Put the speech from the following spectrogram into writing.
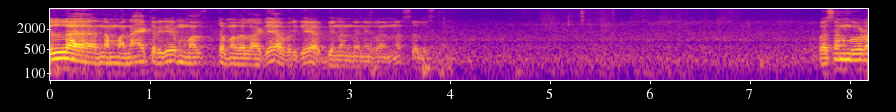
ಎಲ್ಲ ನಮ್ಮ ನಾಯಕರಿಗೆ ಮೊಟ್ಟ ಮೊದಲಾಗಿ ಅವರಿಗೆ ಅಭಿನಂದನೆಗಳನ್ನು ಸಲ್ಲಿಸ್ತೇನೆ. ಬಸನಗೌಡ,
